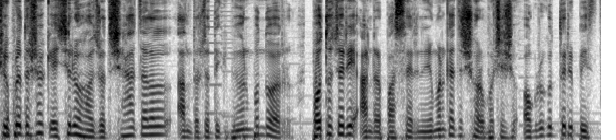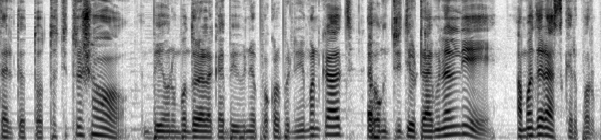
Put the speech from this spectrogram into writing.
সুপ্রদর্শক এ হজরত শাহজালাল আন্তর্জাতিক বিমানবন্দর। পথচারী আন্ডারপাসের নির্মাণ কাজের সর্বশেষ অগ্রগতির বিস্তারিত তথ্যচিত্র সহ বিমানবন্দর এলাকায় বিভিন্ন প্রকল্পের নির্মাণ কাজ এবং তৃতীয় টার্মিনাল নিয়ে আমাদের আজকের পর্ব।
